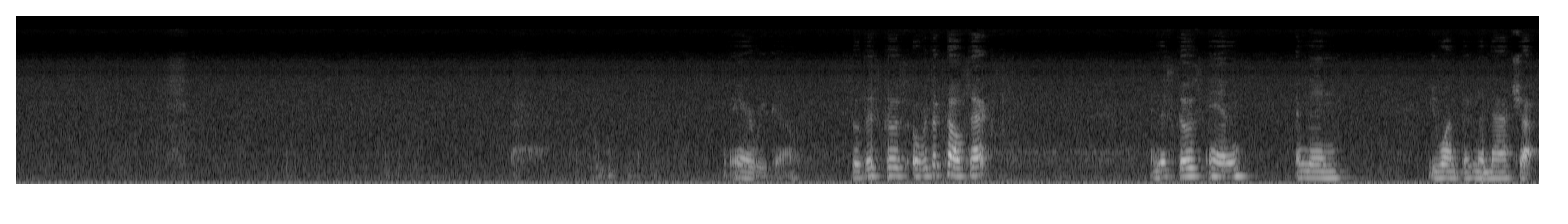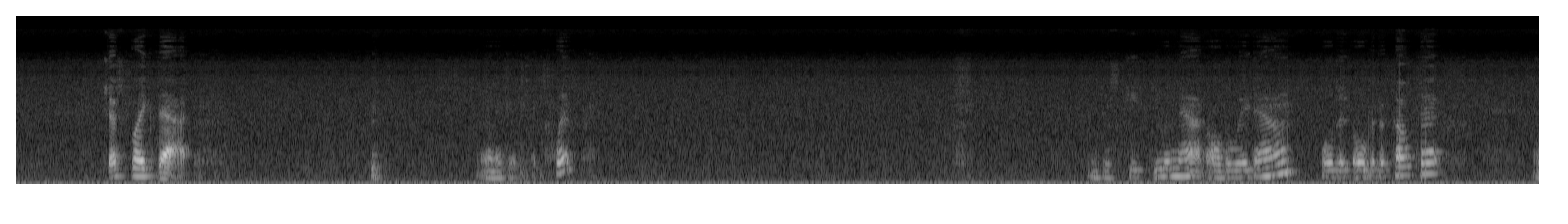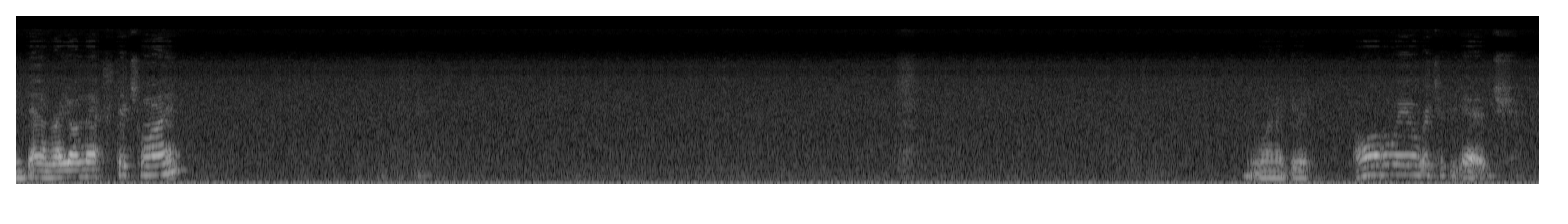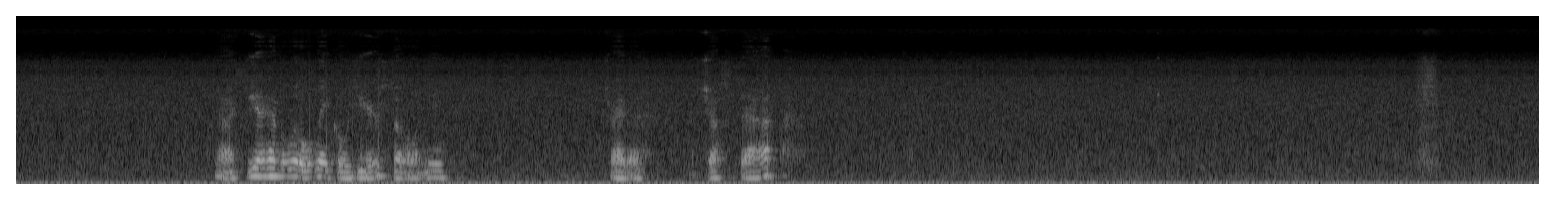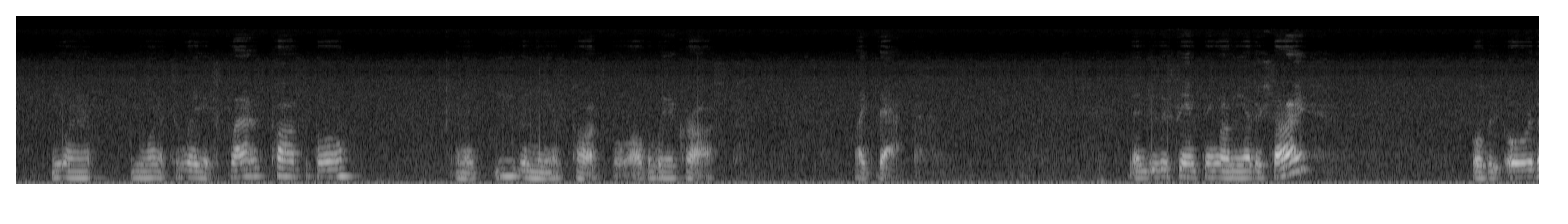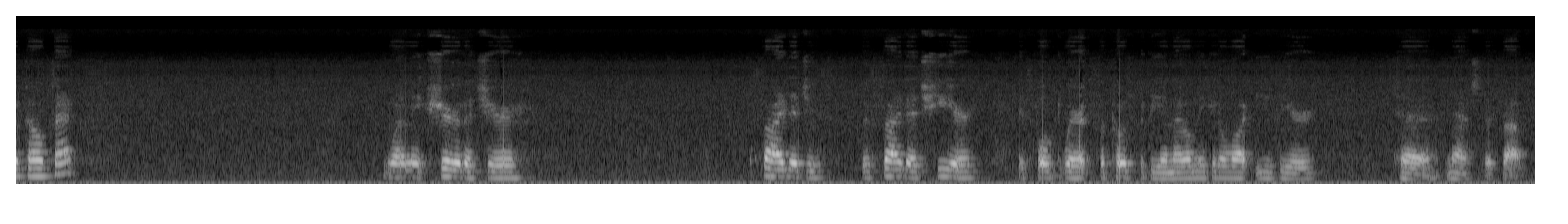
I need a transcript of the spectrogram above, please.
There we go. So this goes over the Peltex, and this goes in, and then you want them to match up, just like that. I'm going to get the clip. And just keep doing that all the way down. Hold it over the Peltex and down right on that stitch line. You want to get it all the way over to the edge. Now I see I have a little wrinkle here, so let me try to adjust that. You want it, you want it to lay as flat as possible and as evenly as possible all the way across, like that. Then do the same thing on the other side. Fold it over the Peltex. You want to make sure that your side edges, the side edge here is folded where it's supposed to be and that'll make it a lot easier to match this up.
